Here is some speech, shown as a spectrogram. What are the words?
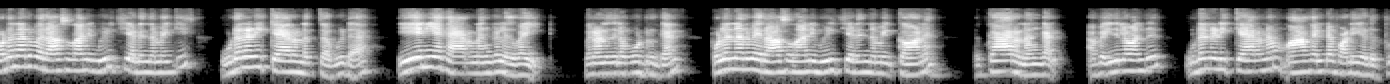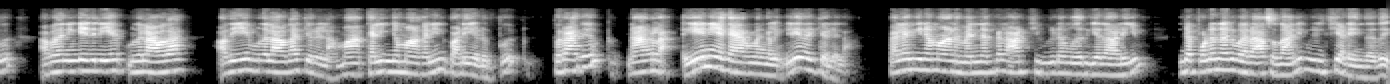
புலனர்வ ராசதானி வீழ்ச்சி அடைந்தமைக்கு உடனடி காரணத்தை விட ஏனைய காரணங்கள் இவை. இப்ப நான் இதுல போட்டிருக்கேன். புலனர்வை ராசதானி வீழ்ச்சி அடைந்தமைக்கான காரணங்கள். அப்ப இதுல வந்து உடனடி காரணம் மாகண்ட படையெடுப்பு. அப்ப நீங்க இதுலயே முதலாவதா அதையே முதலாவதா சொல்லலாம். மா கலிங்க மகனின் படையெடுப்பு. பிறகு நாங்கள் ஏனைய காரணங்களுக்கு இதை சொல்லலாம். பலவீனமான மன்னர்கள் ஆட்சி வீடம் ஏறியதாலேயும் இந்த புலனர்வ ராசதானி வீழ்ச்சி அடைந்தது.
